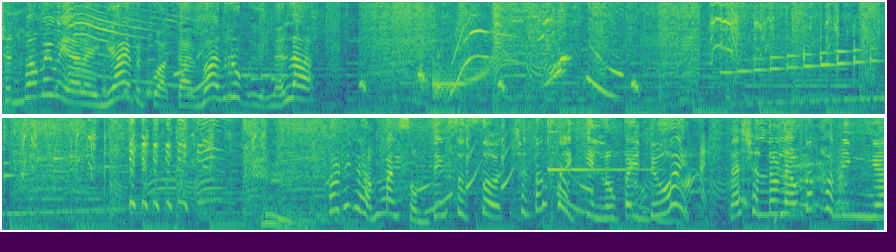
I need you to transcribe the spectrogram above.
ฉันว่าไม่มีอะไรง่ายไปกว่าการวาดรูปอื่นแล้วล่ะ เพราะที่ทำมันสมจริงสุดๆ ฉันต้องใส่กลิ่นลงไปด้วย และฉันรู้แล้วต้องทำยังไง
